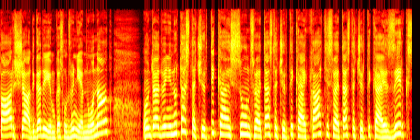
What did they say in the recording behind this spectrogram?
pāris šādi gadījumi, kas līdz viņiem nonāk. Un tad viņi, nu tas taču ir tikai suns, vai tas taču ir tikai kaķis, vai tas taču ir tikai zirgs.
